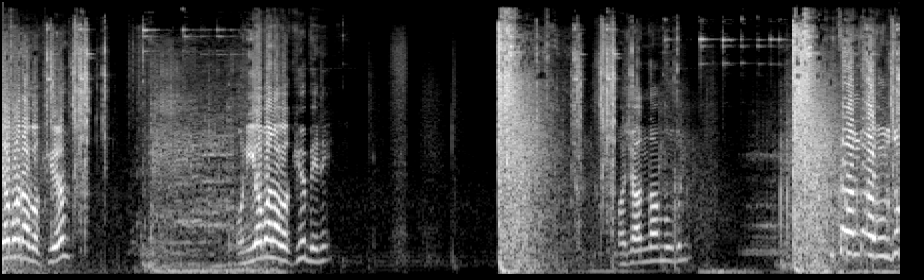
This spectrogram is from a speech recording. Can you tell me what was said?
Niye bana bakıyor? O niye bana bakıyor beni? Bacağından vurdum. Bir tane daha vurdum.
